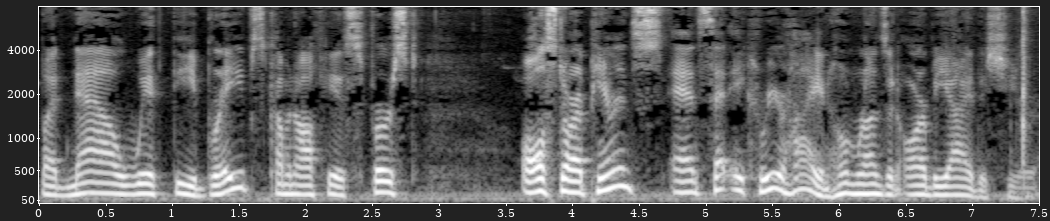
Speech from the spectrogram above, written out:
but now with the Braves, coming off his first All Star appearance and set a career high in home runs and RBI this year.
